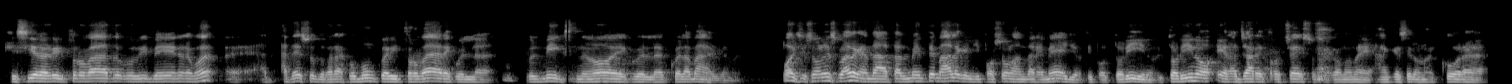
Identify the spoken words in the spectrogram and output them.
che si era ritrovato così bene, eh, adesso dovrà comunque ritrovare quel, quel mix no? e quel, quell'amalgama. Poi ci sono le squadre che andavano talmente male che gli possono andare meglio, tipo il Torino. Il Torino era già retrocesso, secondo me, anche se non ancora,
